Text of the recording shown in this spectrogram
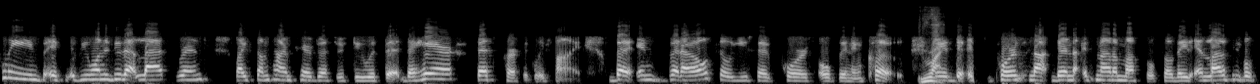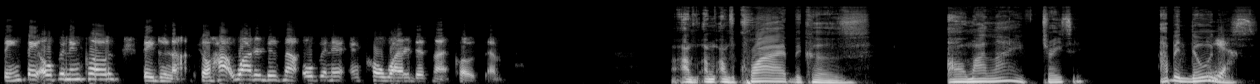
clean. But if, if you want to do that last rinse, like sometimes hairdressers do with the, the hair, that's perfectly fine. But and but I also you said pores open and close. Right. Pores not they're not it's not a muscle. So they and a lot of people think they open and close. They do not. So hot water does not open it and cold water does not close them. I'm I'm, I'm quiet because all my life, Tracy. I've been doing yeah. this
